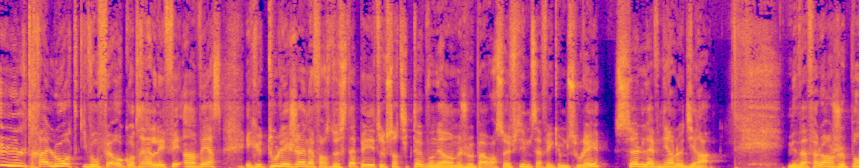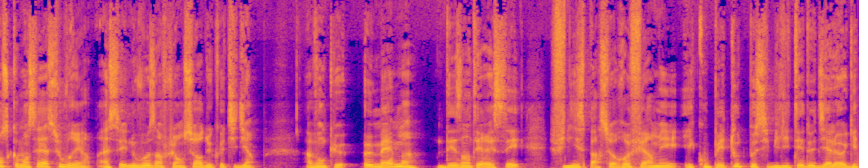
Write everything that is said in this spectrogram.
ultra lourdes qui vont faire au contraire l'effet inverse et que tous les jeunes, à force de se taper des trucs sur TikTok, vont dire non mais je veux pas voir ce film, ça fait que me saouler? Seul l'avenir le dira. Mais va falloir, je pense, commencer à s'ouvrir à ces nouveaux influenceurs du quotidien avant que eux-mêmes, désintéressés, finissent par se refermer et couper toute possibilité de dialogue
